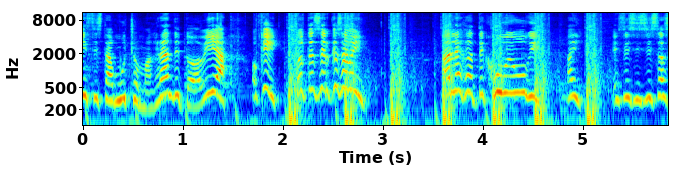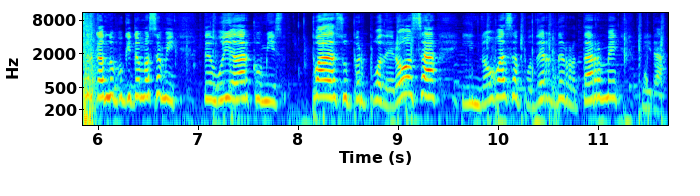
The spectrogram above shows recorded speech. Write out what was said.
este está mucho más grande todavía. Ok, no te acerques a mí. Aléjate, Huggy Ay, este sí se está acercando un poquito más a mí. Te voy a dar con mi súper poderosa y no vas a poder derrotarme. Mira,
